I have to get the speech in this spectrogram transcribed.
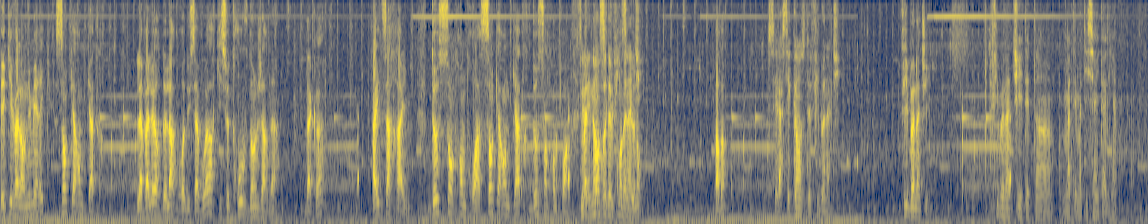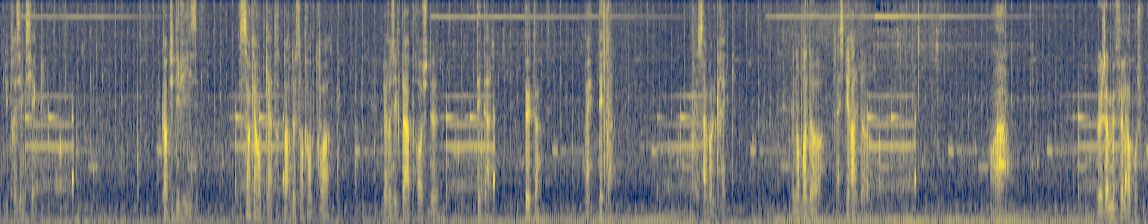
Équivalent numérique 144. La valeur de l'arbre du savoir qui se trouve dans le jardin. D'accord? Eitzachaim. 233, 144, 233. C'est les nombres si de Fibonacci. Pardon? C'est la séquence de Fibonacci. Fibonacci. Fibonacci était un mathématicien italien du XIIIe siècle. Quand tu divises 144 par 233, le résultat approche de θ. Theta. Ouais, θ. Le symbole grec. Le nombre d'or, la spirale d'or. Waouh. J'avais jamais fait le rapprochement.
